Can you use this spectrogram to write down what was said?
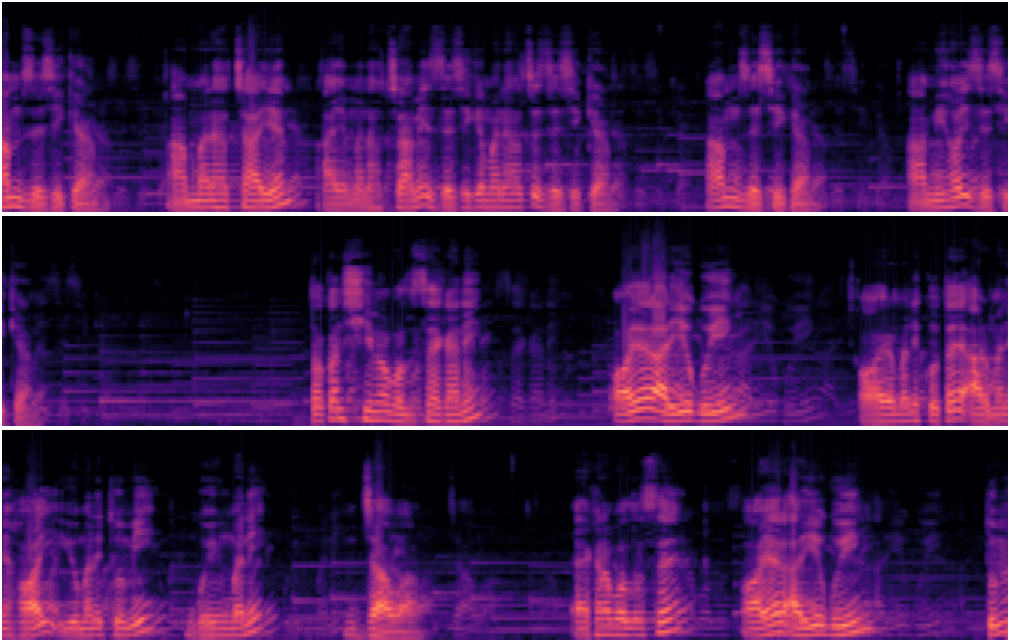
আম জেসিকা। আম মানে হচ্ছে আই এম আই এম মানে হচ্ছে আমি, জেসিকা মানে হচ্ছে জেসিকা। আম জেসিকা, আমি হই জেসিকা। তখন সীমা বলতেছে এখানে where are you going where মানে কোথায়, আর মানে হয়, ইউ মানে তুমি গুইং মানে যাওয়া। এখানে বলতেছে অয়ার আর ইউ গুইং তুমি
